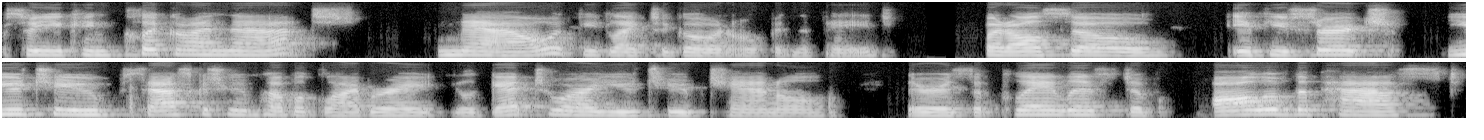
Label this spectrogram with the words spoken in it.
so you can click on that now if you'd like to go and open the page. But also, if you search YouTube, Saskatoon Public Library, you'll get to our YouTube channel. There is a playlist of all of the past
